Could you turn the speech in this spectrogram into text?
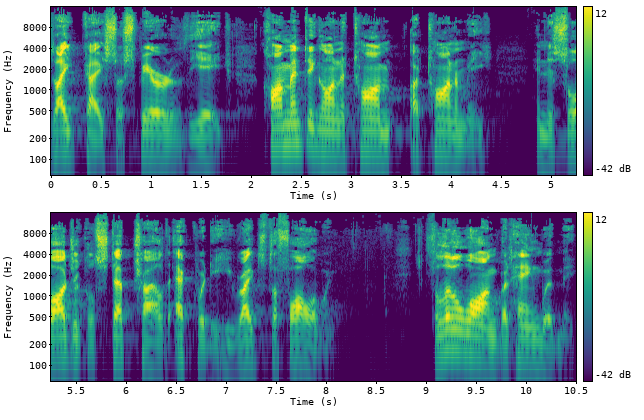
zeitgeist or spirit of the age. Commenting on autom- autonomy and its logical stepchild equity, he writes the following. It's a little long, but hang with me.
